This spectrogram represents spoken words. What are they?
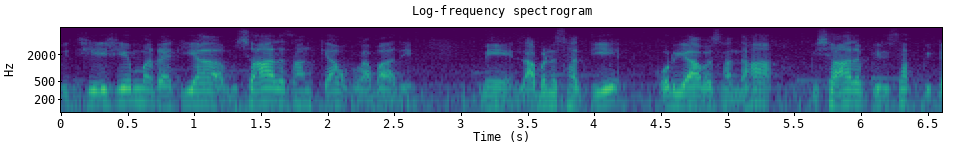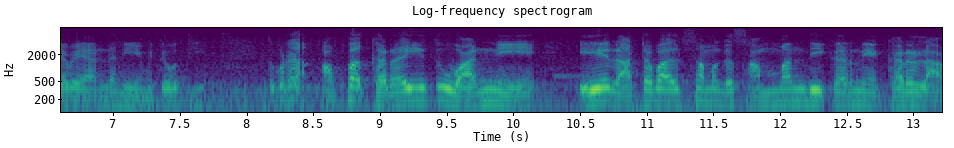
විශේෂයෙන්ම රැකයා විශාල සංඛ්‍යාවක් ලබාදේ. මේ ලබන සතියේ කොරියාව සඳහා විශාල පිරිසක් පිටව යන්න නියමිතව තිය. එතකොට අප කර යුතු වන්නේ ඒ රටවල් සමඟ සම්බන්ධීකරණය කරලා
